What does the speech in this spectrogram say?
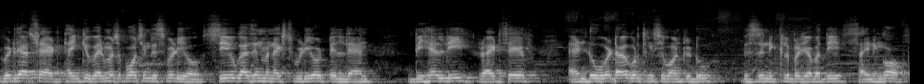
With that said thank you very much for watching this video. See you guys in my next video. Till then be healthy ride safe and do whatever good things you want to do. This is nikhil prajapati signing off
